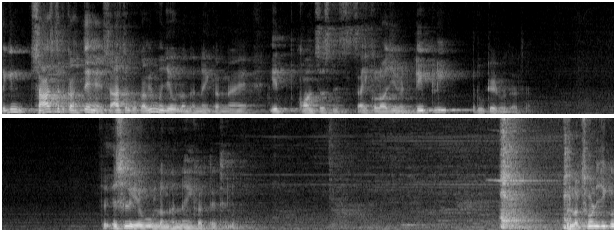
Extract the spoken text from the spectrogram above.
लेकिन शास्त्र कहते हैं, शास्त्र को कभी मुझे उल्लंघन नहीं करना है। ये कॉन्सियसनेस साइकोलॉजी में डीपली रूटेड होता था। तो इसलिए वो उल्लंघन नहीं करते थे लोग। तो लक्ष्मण जी को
